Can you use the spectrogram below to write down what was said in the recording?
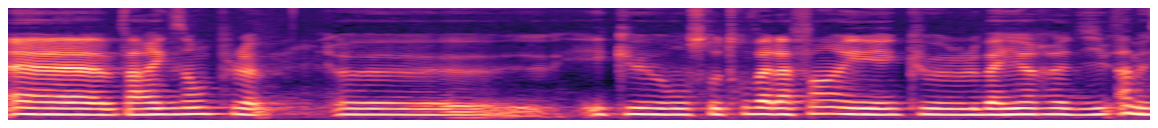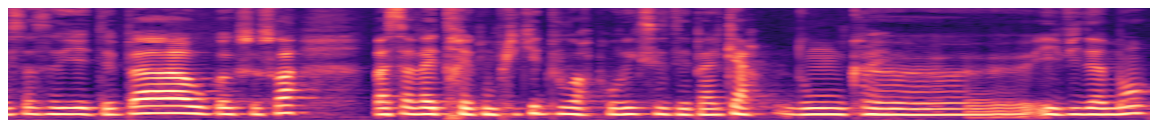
euh, par exemple, et qu'on se retrouve à la fin et que le bailleur dit ah mais ça ça y était pas ou quoi que ce soit, bah ça va être très compliqué de pouvoir prouver que c'était pas le cas. Donc évidemment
